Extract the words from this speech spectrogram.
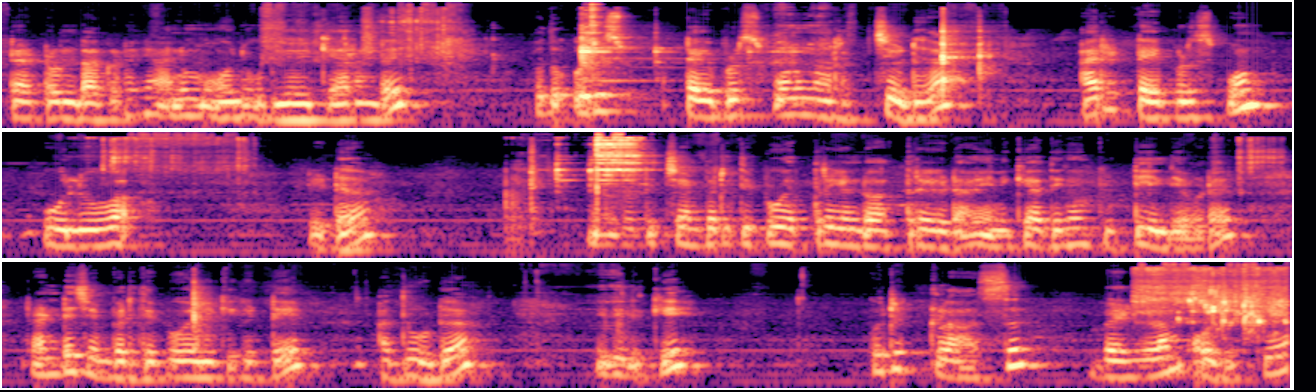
ഇട്ടാട്ടം ഉണ്ടാക്കണം ഞാനും മോനും ഉപയോഗിക്കാറുണ്ട്. അത് ഒരു ടേബിൾ സ്പൂൺ നിറച്ചിടുക. അര ടേബിൾ സ്പൂൺ ഉലുവ ഇടുക. നിങ്ങൾക്ക് ചെമ്പരത്തിപ്പൂ എത്രയുണ്ടോ അത്ര ഇടുക എനിക്ക് അധികം കിട്ടിയില്ല ഇവിടെ. രണ്ട് ചെമ്പരത്തിപ്പൂ എനിക്ക് കിട്ടി. അതും ഇടുക. ഇതിലേക്ക് ഒരു ഗ്ലാസ് വെള്ളം ഒഴിക്കുക.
